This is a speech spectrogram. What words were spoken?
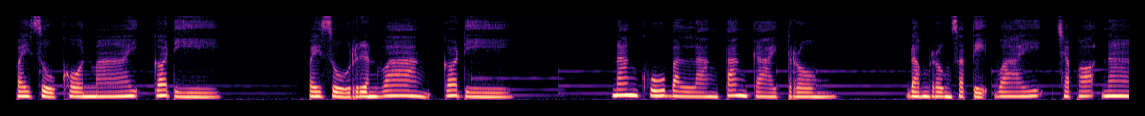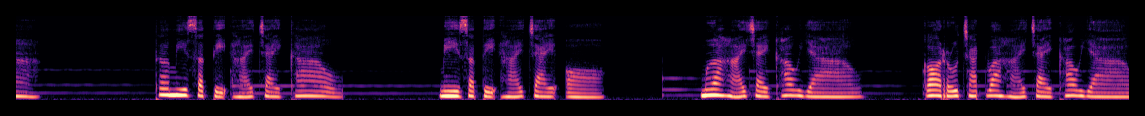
ปสู่โคนไม้ก็ดี ไปสู่เรือนว่างก็ดี นั่งคูบัลลังตั้งกายตรงดำรงสติไว้เฉพาะหน้า เธอมีสติหายใจเข้า มีสติหายใจออก เมื่อหายใจเข้ายาว ก็รู้ชัดว่าหายใจเข้ายาว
